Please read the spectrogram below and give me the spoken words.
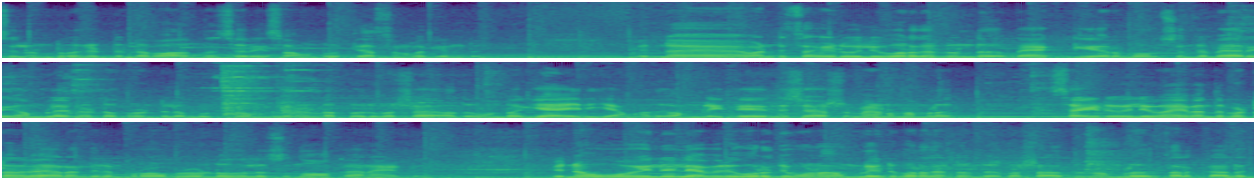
സിലിണ്ടർ ഹെഡിന്റെ ഭാഗത്ത് നിന്ന് ചെറിയ സൗണ്ട് വ്യത്യാസങ്ങളൊക്കെ ഉണ്ട്. പിന്നെ വണ്ടി സൈഡ് വലിവ് പറഞ്ഞിട്ടുണ്ട്. ബാക്ക് ഗിയർ ബോക്സിന്റെ ബെയറിംഗ് കംപ്ലൈന്റ് ഉണ്ട്. ഫ്രണ്ടിലെ ബുഷ് കംപ്ലൈന്റ് ഉണ്ട്. അപ്പോൾ ഒരു പക്ഷേ അതുകൊണ്ടൊക്കെ ആയിരിക്കാം. അത് കംപ്ലീറ്റ് ചെയ്തതിന് ശേഷം വേണം നമ്മൾ സൈഡ് വലിയുമായി ബന്ധപ്പെട്ട വേറെ എന്തെങ്കിലും പ്രോബ്ലം ഉണ്ടോ എന്നുള്ള നോക്കാനായിട്ട്. പിന്നെ ഓയിൽ ലെവൽ കുറഞ്ഞു പോണ കംപ്ലൈന്റ് പറഞ്ഞിട്ടുണ്ട്. പക്ഷേ അത് നമ്മൾ തൽക്കാലം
